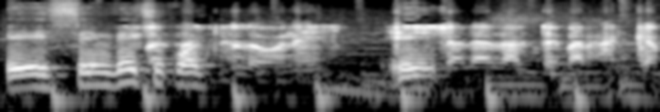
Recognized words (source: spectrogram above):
E se invece... Qual... e sale all'Alpe Baranca.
